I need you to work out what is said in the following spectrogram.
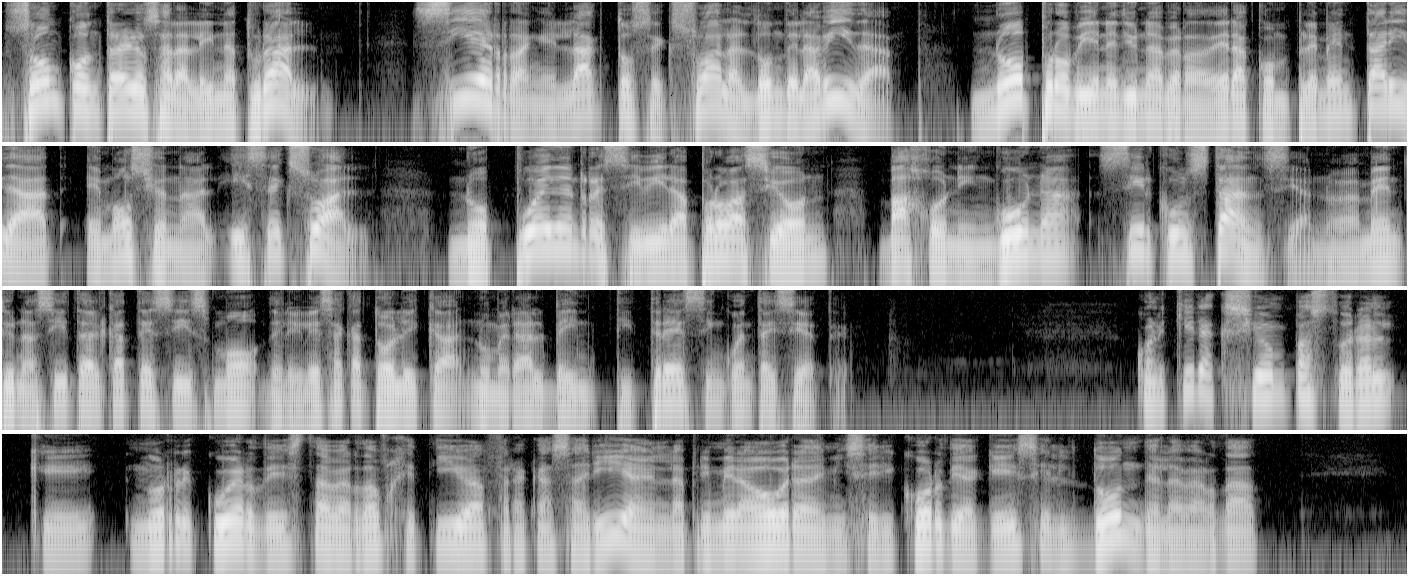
Son contrarios a la ley natural, cierran el acto sexual al don de la vida, no proviene de una verdadera complementariedad emocional y sexual, no pueden recibir aprobación bajo ninguna circunstancia. Nuevamente una cita del Catecismo de la Iglesia Católica, numeral 2357. Cualquier acción pastoral que no recuerde esta verdad objetiva fracasaría en la primera obra de misericordia que es el don de la verdad.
